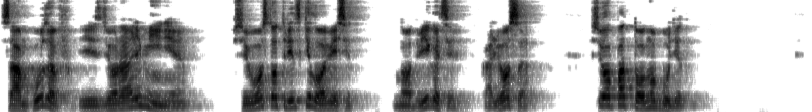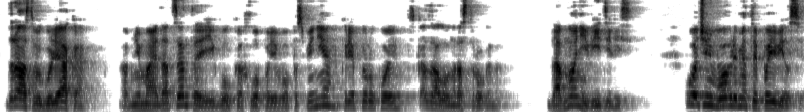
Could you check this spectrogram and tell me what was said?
Сам кузов из дюра алюминия. Всего 130 кило весит. Но двигатель, колеса, все по тонну будет. «Здравствуй, гуляка!» Обнимая доцента и иголка хлопая его по спине крепкой рукой, сказал он растроганно. «Давно не виделись. Очень вовремя ты появился.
